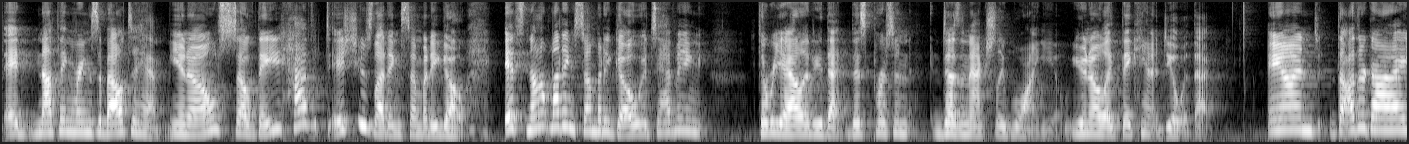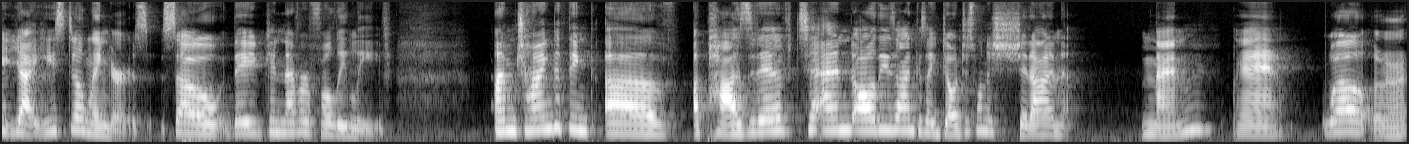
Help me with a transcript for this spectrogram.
it, nothing rings a bell to him, you know? So they have issues letting somebody go. It's not letting somebody go, it's having the reality that this person doesn't actually want you, you know? Like they can't deal with that. And the other guy, yeah, he still lingers. So they can never fully leave. I'm trying to think of a positive to end all these on because I don't just want to shit on men. Eh. Well, uh.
